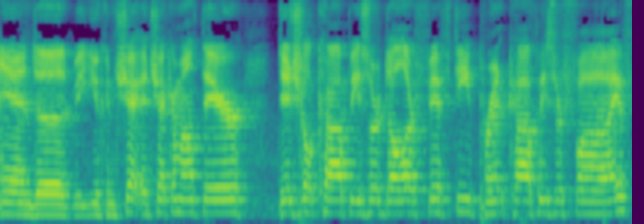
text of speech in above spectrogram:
and uh, you can check check them out there. Digital copies are $1.50, print copies are five.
